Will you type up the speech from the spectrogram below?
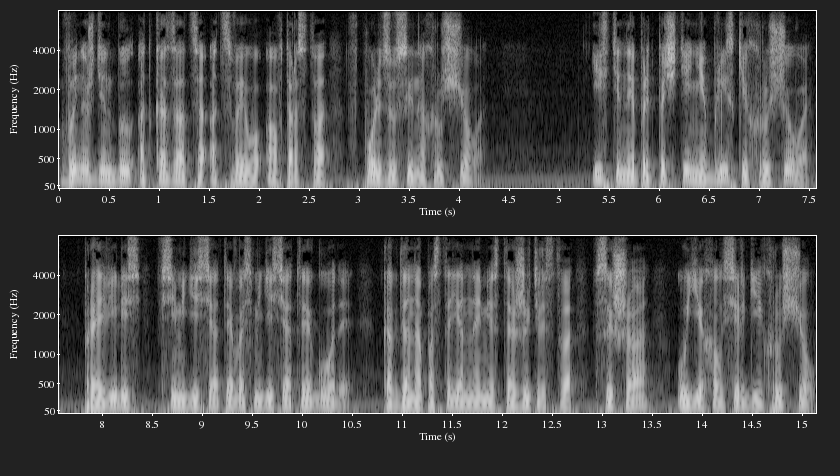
вынужден был отказаться от своего авторства в пользу сына Хрущева. Истинные предпочтения близких Хрущева – проявились в 70-80-е годы, когда на постоянное место жительства в США уехал Сергей Хрущев,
